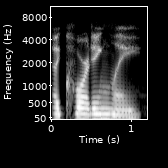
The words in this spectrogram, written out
accordingly.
